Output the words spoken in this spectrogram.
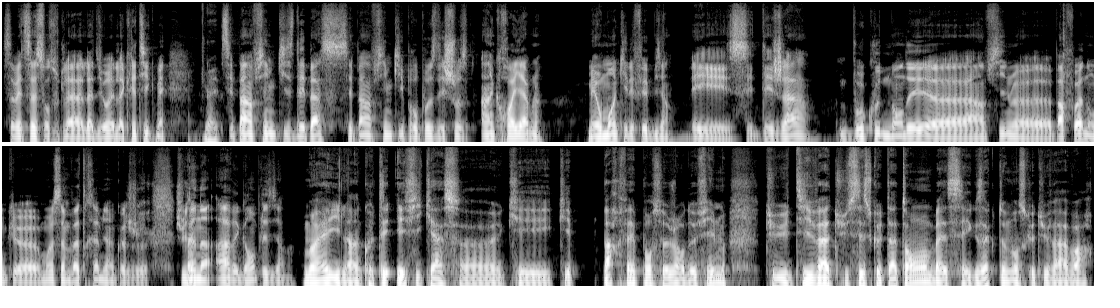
ça va être ça sur toute la, la durée de la critique, mais Ouais. c'est pas un film qui se dépasse, c'est pas un film qui propose des choses incroyables, mais au moins qu'il les fait bien. Et c'est déjà beaucoup demandé euh, à un film euh, parfois, donc euh, moi ça me va très bien. Quoi. Je, je lui donne un A avec grand plaisir. Ouais, il a un côté efficace qui, est, qui est parfait pour ce genre de film. Tu t'y vas, tu sais ce que t'attends, bah, c'est exactement ce que tu vas avoir.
